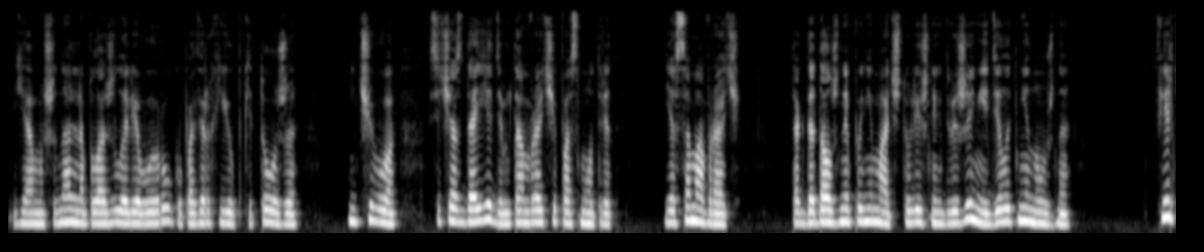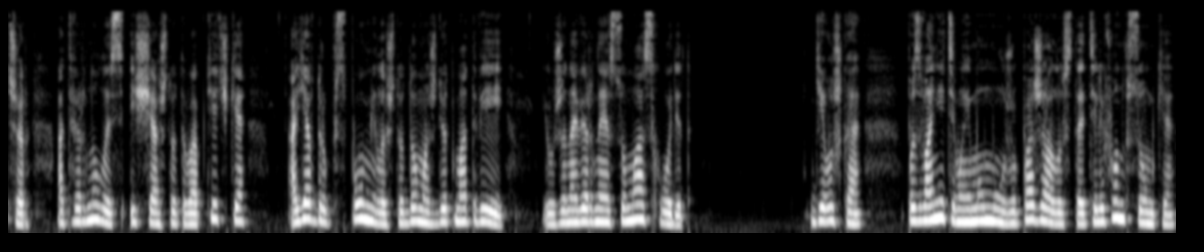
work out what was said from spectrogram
Я машинально положила левую руку поверх юбки тоже. «Ничего, сейчас доедем, там врачи посмотрят. Я сама врач. Тогда должны понимать, что лишних движений делать не нужно. Фельдшер отвернулась, ища что-то в аптечке, а я вдруг вспомнила, что дома ждет Матвей, и уже, наверное, с ума сходит. «Девушка, позвоните моему мужу, пожалуйста, телефон в сумке».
